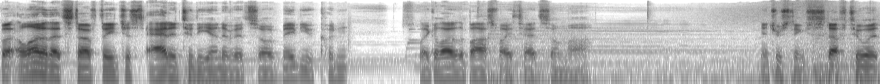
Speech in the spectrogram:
But a lot of that stuff they just added to the end of it, so maybe you couldn't. Like a lot of the boss fights had some uh, interesting stuff to it.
